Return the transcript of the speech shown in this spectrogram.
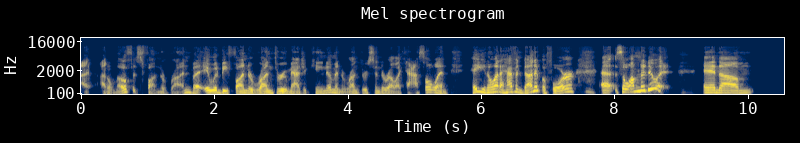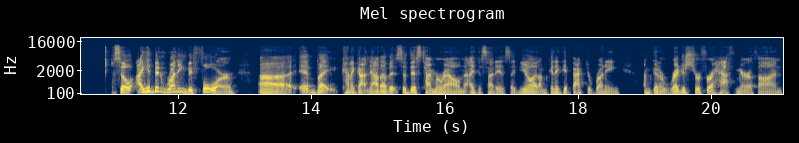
I, I don't know if it's fun to run but it would be fun to run through Magic Kingdom and run through Cinderella Castle and hey you know what I haven't done it before uh, so I'm gonna do it and um so I had been running before uh, but kind of gotten out of it. So this time around, I decided, I said, you know what, I'm going to get back to running. I'm going to register for a half marathon,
